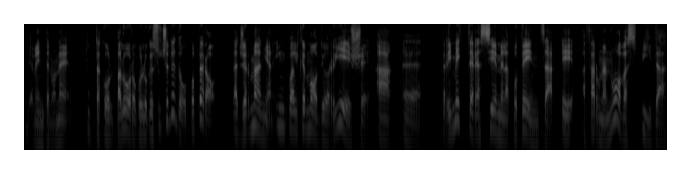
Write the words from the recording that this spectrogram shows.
Ovviamente non è tutta colpa loro quello che succede dopo, però la Germania in qualche modo riesce a eh, rimettere assieme la potenza e a fare una nuova sfida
